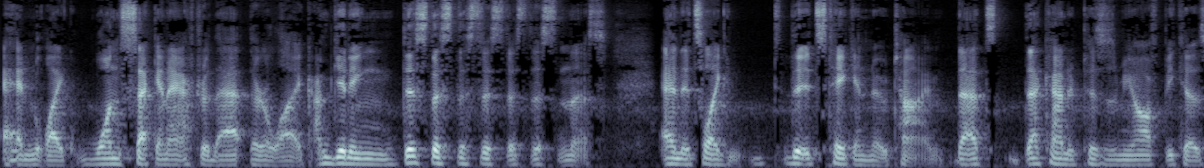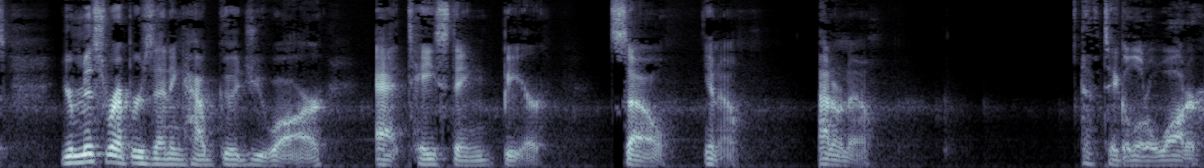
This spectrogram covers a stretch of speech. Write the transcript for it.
and like one second after that they're like i'm getting this this this this this this and this and it's like it's taken no time that's that kind of pisses me off because you're misrepresenting how good you are at tasting beer. So, you know, I don't know. I have to take a little water.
